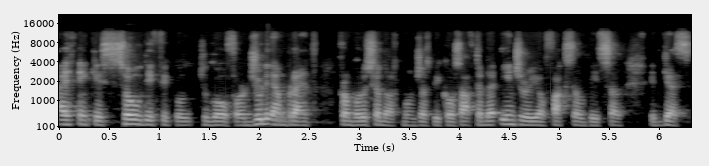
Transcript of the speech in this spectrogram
I think it's so difficult to go for Julian Brandt from Borussia Dortmund just because after the injury of Axel Witsel, it gets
